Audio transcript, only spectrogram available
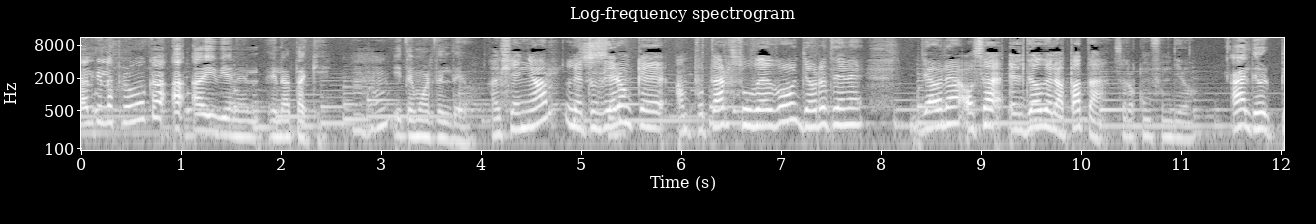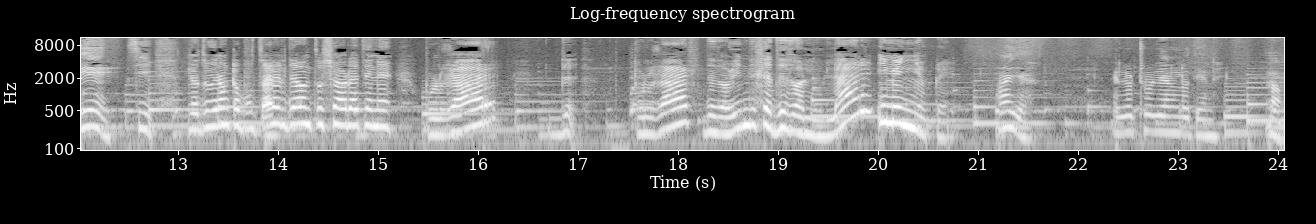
alguien las provoca, ah, ahí viene el, el ataque y te muerde el dedo. Al señor le tuvieron que amputar su dedo y ahora tiene, y ahora, o sea, el dedo de la pata se lo confundió. Ah, el dedo del pie. Sí, le tuvieron que amputar el dedo, entonces ahora tiene pulgar, de- pulgar, dedo índice, dedo anular y meñique. Ah, ya. El otro ya no lo tiene. No.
